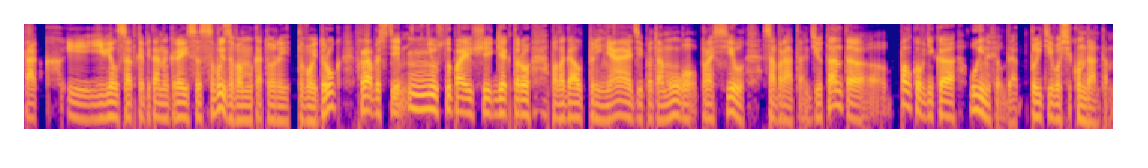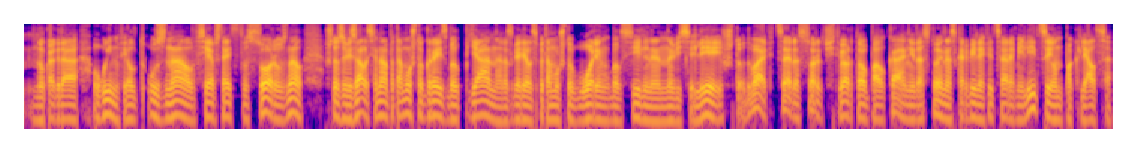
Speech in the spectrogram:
так и явился от капитана Грейса с вызовом, который твой друг, в храбрости, не уступающий Гектору, полагал принять и потому просил собрата-адъютанта, полковника Уинфилда, быть его секундантом. Но когда Уинфилд узнал все обстоятельства ссоры, узнал, что завязалась она потому, что Грейс был пьян, а разгорелась потому, что Уоринг был сильно навеселее, что два офицера 44-го полка недостойно оскорбили офицера милиции, он поклялся,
